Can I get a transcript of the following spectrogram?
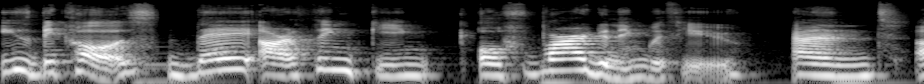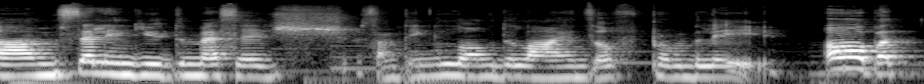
is because they are thinking of bargaining with you and um, selling you the message something along the lines of probably, oh, but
